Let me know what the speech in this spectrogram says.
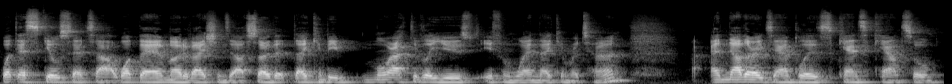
what their skill sets are, what their motivations are, so that they can be more actively used if and when they can return. Another example is Cancer Council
